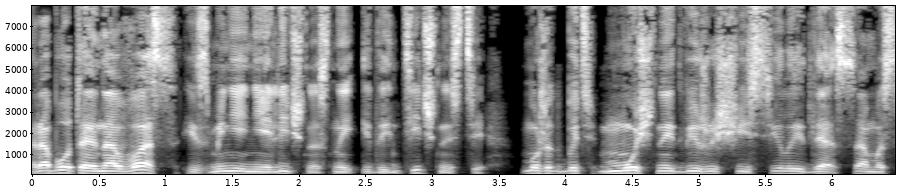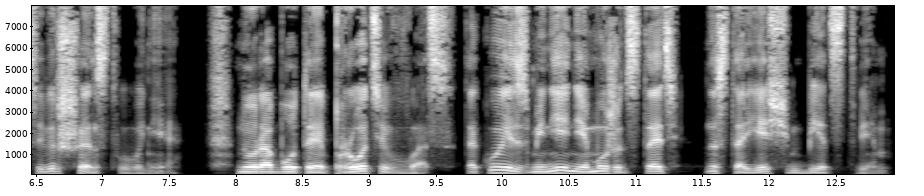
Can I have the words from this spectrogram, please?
Работая на вас, изменение личностной идентичности может быть мощной движущей силой для самосовершенствования. Но работая против вас, такое изменение может стать настоящим бедствием.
